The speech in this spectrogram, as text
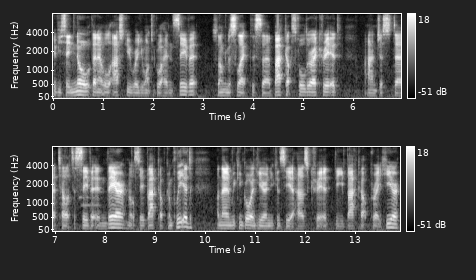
If you say no, then it will ask you where you want to go ahead and save it. So I'm going to select this uh, backups folder I created and just uh, tell it to save it in there and it'll say backup completed And then we can go in here and you can see it has created the backup right here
